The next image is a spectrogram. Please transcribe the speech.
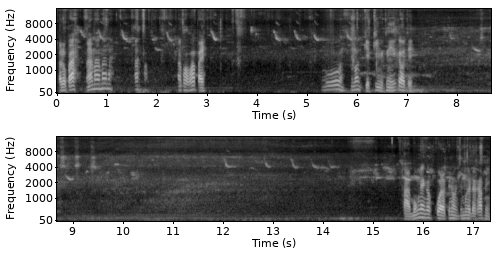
เอาลูกไปมามามามาเอาเอพอว่าไป โอ้ยนอนเกียดกิ่งแบบนี้คือเก่าติหาโมงแรงก็กลัวแล้วพี่น้องจะมืดแล้วครับนี่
